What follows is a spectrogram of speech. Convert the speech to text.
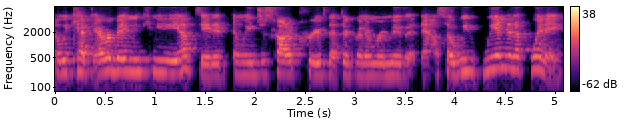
and we kept everybody in the community updated and we just got approved that they're going to remove it now. So we we ended up winning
